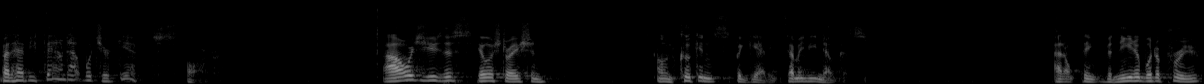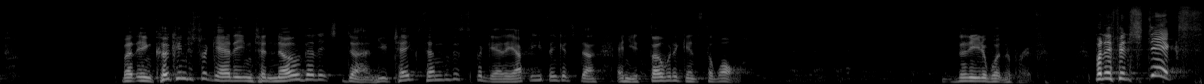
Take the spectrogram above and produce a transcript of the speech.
But have you found out what your gifts are? I always use this illustration on cooking spaghetti. Some of you know this. I don't think Vanita would approve. But in cooking spaghetti, and to know that it's done, you take some of the spaghetti after you think it's done and you throw it against the wall. Vanita wouldn't approve. But if it sticks,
